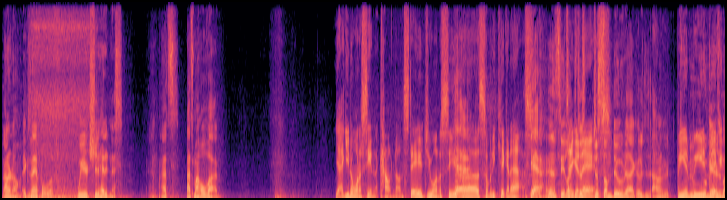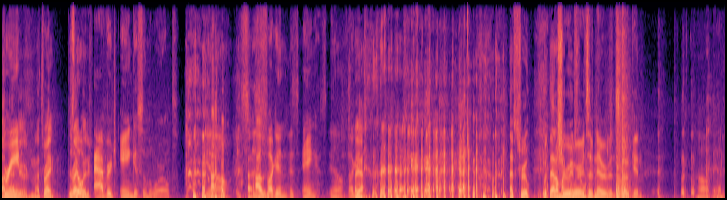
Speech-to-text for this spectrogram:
I don't know, example of weird shitheadedness. And that's that's my whole vibe. Yeah, you don't want to see an accountant on stage. You want to see Yeah. uh, somebody kicking ass. Yeah, and see, like Taking just, just some dude, like who's, I don't know, Being who- mean who and cares making about that green. dude? That's right. There's right, no but if- average Angus in the world. You know, it's, it's I was- fucking it's Angus. You know, fucking, yeah, that's true. Put that on my True gravestone. words have never been spoken. Oh man.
